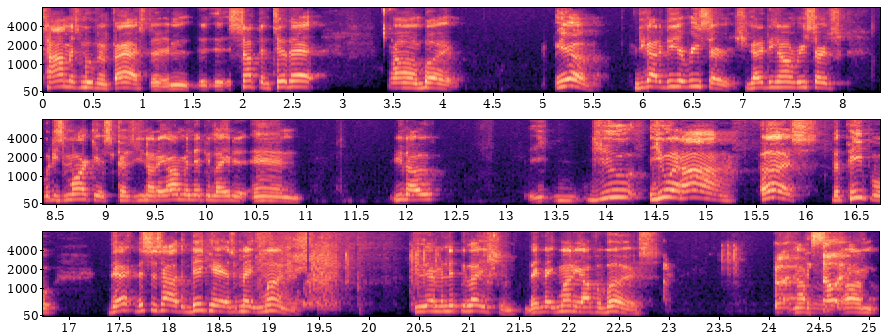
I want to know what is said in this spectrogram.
Time is moving faster and it's something to that. Um, but yeah, you got to do your research. You got to do your own research with these markets because you know they are manipulated and you know you you and I us the people that this is how the big heads make money through their manipulation. They make money off of us. But so um,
